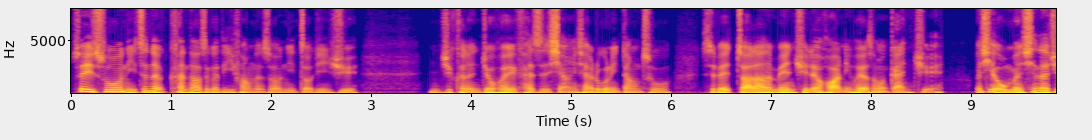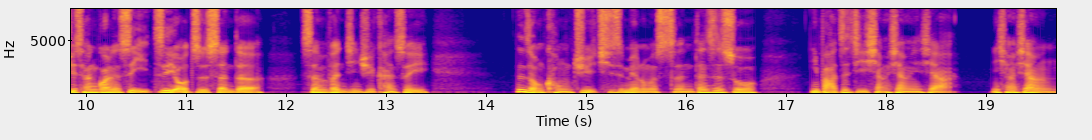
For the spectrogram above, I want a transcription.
所以说，你真的看到这个地方的时候，你走进去，你就可能就会开始想一下，如果你当初是被抓到那边去的话，你会有什么感觉？而且我们现在去参观的是以自由之身的身份进去看，所以那种恐惧其实没有那么深。但是说，你把自己想象一下，你想象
